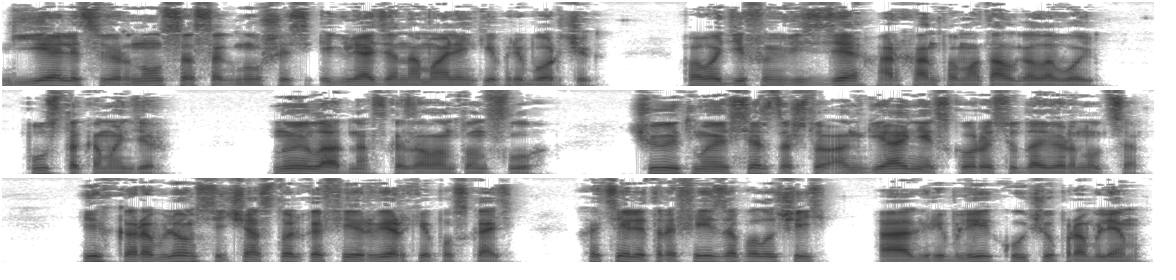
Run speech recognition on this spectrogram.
Гиалец вернулся, согнувшись и глядя на маленький приборчик. Поводив им везде, Архан помотал головой. «Пусто, командир». «Ну и ладно», — сказал Антон вслух. «Чует мое сердце, что ангиане скоро сюда вернутся. Их кораблем сейчас только фейерверки пускать. Хотели трофей заполучить, а огребли кучу проблем.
